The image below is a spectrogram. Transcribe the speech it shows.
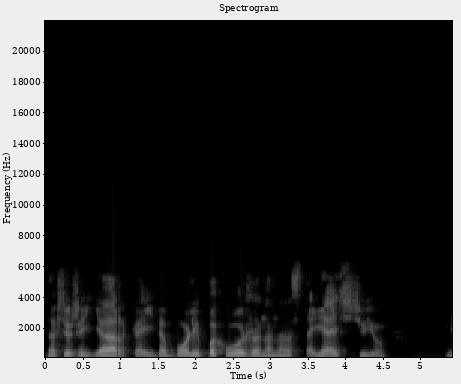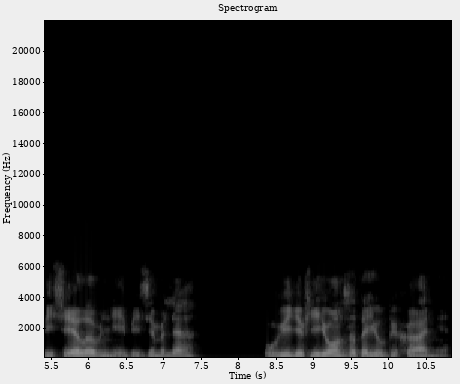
но все же ярко и до боли похожа на настоящую, висела в небе земля. Увидев ее, он затаил дыхание.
